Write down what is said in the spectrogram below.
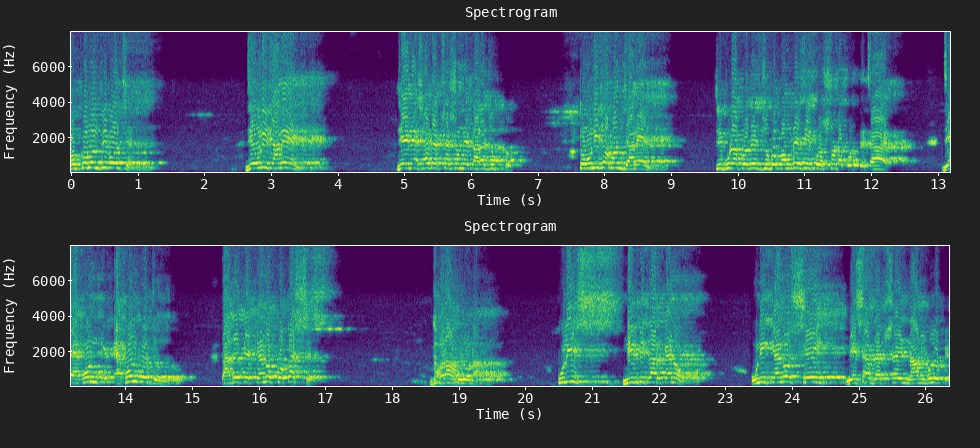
মুখ্যমন্ত্রী বলছেন যে উনি জানেন যে নেশা ব্যবসার সঙ্গে কারা যুক্ত। তো উনি যখন জানেন ত্রিপুরা প্রদেশ যুব কংগ্রেস এই প্রশ্নটা করতে চায় যে এখন এখন পর্যন্ত তাদেরকে কেন প্রকাশ্যে ধরা হলো না। পুলিশ নির্বিকার কেন? উনি কেন সেই নেশা ব্যবসায়ীর নামগুলোকে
